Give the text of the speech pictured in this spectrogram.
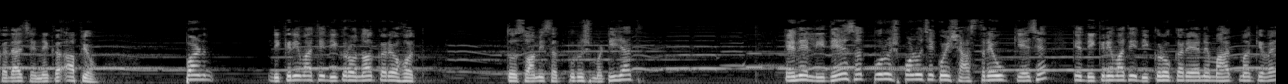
કદાચ એને આપ્યો. પણ દીકરીમાંથી દીકરો ન કર્યો હોત તો સ્વામી સત્પુરુષ મટી જાત? એને લીધે સત્પુરુષ પણ છે? કોઈ શાસ્ત્ર એવું કહે છે કે દીકરીમાંથી દીકરો કરે એને મહાત્મા કહેવાય?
